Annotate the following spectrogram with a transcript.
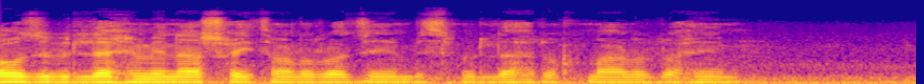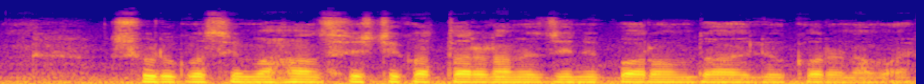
আউজবিল্লাহমিনা শৈতানুর রাজিম বিসমুল্লাহ রহমান রহিম। শুরু করছি মহান সৃষ্টিকর্তার নামে যিনি পরম দয়ালু, করুণাময়।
